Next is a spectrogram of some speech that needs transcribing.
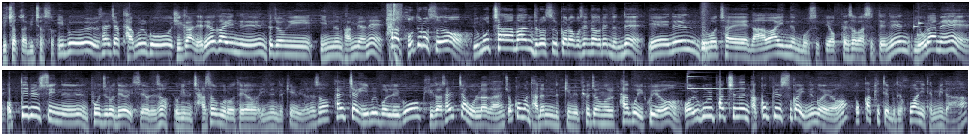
미쳤다 미쳤어. 입을 살짝 다물고 귀가 내려가 있는 표정이 있는 반면에 하나 더 들었어요. 유모차만 들었을 거라고 생각을 했는데 얘는 유모차에 나와 있는 모습. 옆에서 봤을 때는 요람에 엎드릴 수 있는 포즈로 되어 있어요. 그래서 여기는 자석으로 되어 있는 느낌입니다. 그래서 살짝 입을 벌리고 귀가 살짝 올라간 조금은 다른 느낌의 표정을 하고 있고요. 얼굴 파츠는 바꿔 낄 수가 있는 거예요. 똑같기 때문에 호환이 됩니다.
